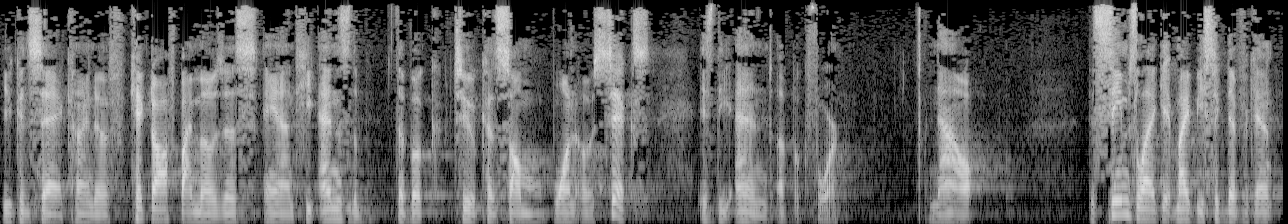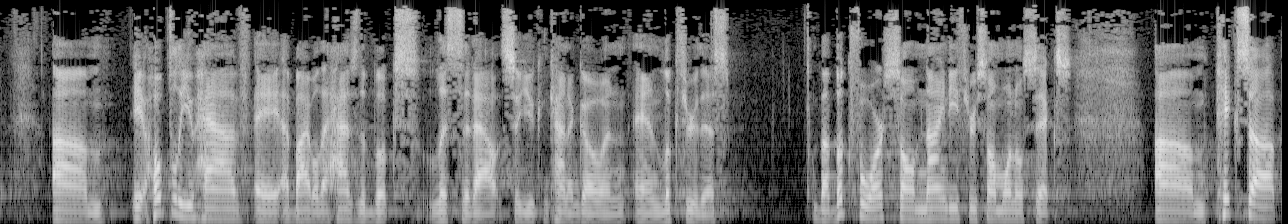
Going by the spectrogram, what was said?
you could say, kind of kicked off by Moses, and he ends the, the book too, because Psalm 106 is the end of book four. Now, this seems like it might be significant. Um, it, hopefully, you have a, a, Bible that has the books listed out so you can kind of go and, and look through this. But book four, Psalm 90 through Psalm 106, um, picks up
